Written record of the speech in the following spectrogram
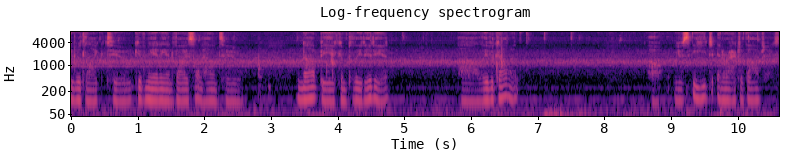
you would like to give me any advice on how to not be a complete idiot, uh, leave a comment. Oh, use E to interact with objects.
